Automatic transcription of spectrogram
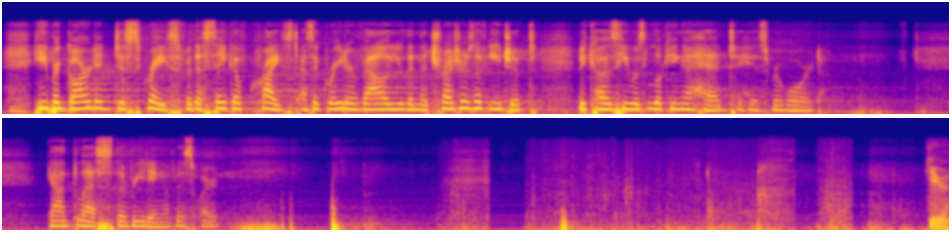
He regarded disgrace for the sake of Christ as a greater value than the treasures of Egypt because he was looking ahead to his reward. God bless the reading of His word. Thank you.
